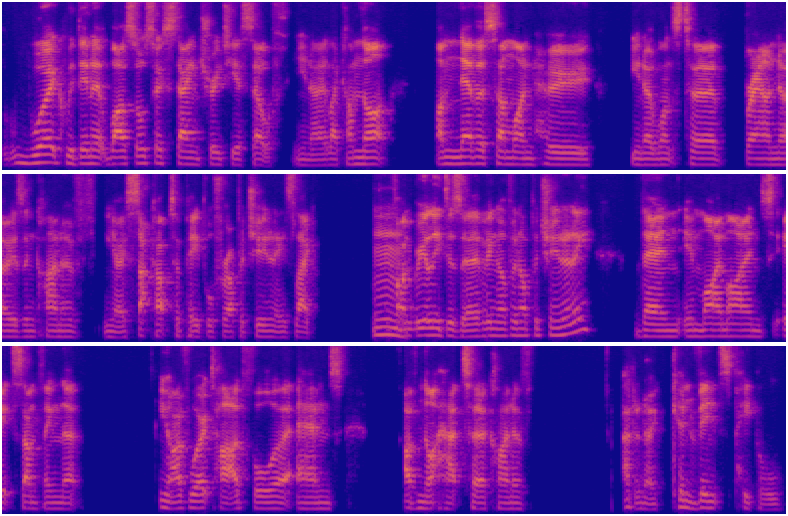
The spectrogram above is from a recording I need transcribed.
work within it whilst also staying true to yourself. You know, like I'm not, I'm never someone who you know wants to brown nose and kind of you know suck up to people for opportunities. Like mm. if I'm really deserving of an opportunity then in my mind, it's something that, you know, I've worked hard for and I've not had to kind of, I don't know, convince people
